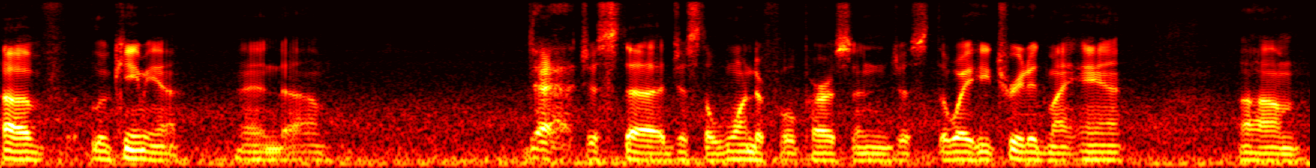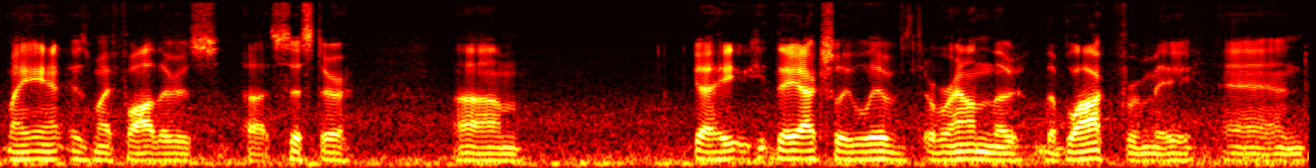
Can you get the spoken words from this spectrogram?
of leukemia, and um, yeah, just uh, just a wonderful person. Just the way he treated my aunt. Um, my aunt is my father's uh, sister. Um, yeah, he, he, they actually lived around the, the block from me, and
